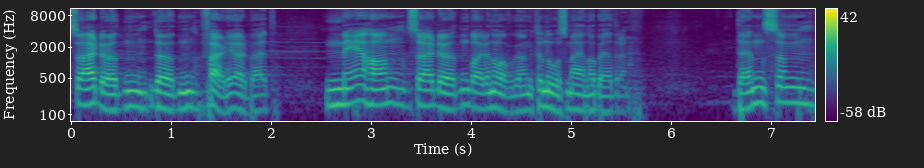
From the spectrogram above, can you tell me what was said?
så er døden, døden ferdig arbeid. Med han så er døden bare en overgang til noe som er enda bedre. Den som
